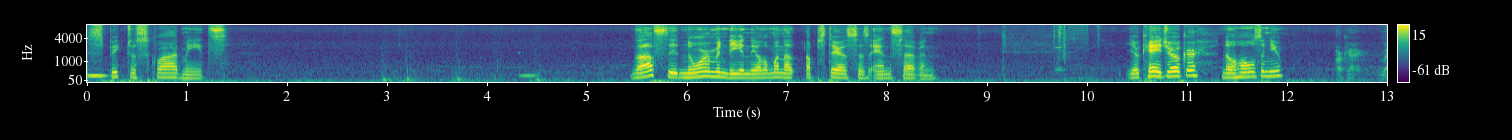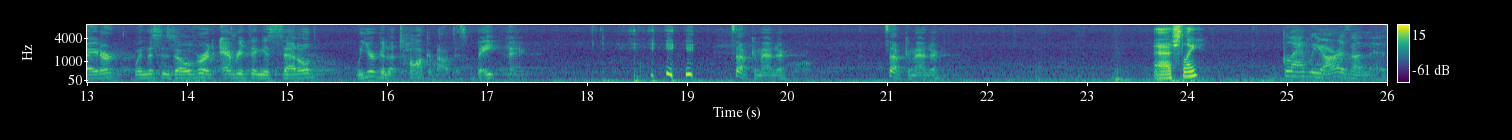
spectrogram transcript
Speak to squad mates. That's the Normandy, and the other one up upstairs says N7. You okay, Joker? No holes in you? Okay, later, when this is over and everything is settled, we are gonna talk about this bait thing. What's up, Commander? What's up, Commander? Ashley? Glad Liara's on this.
